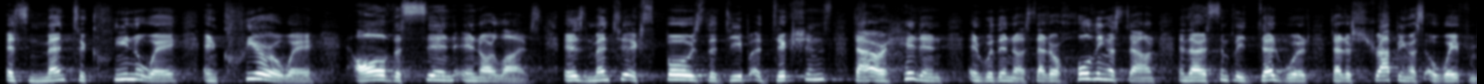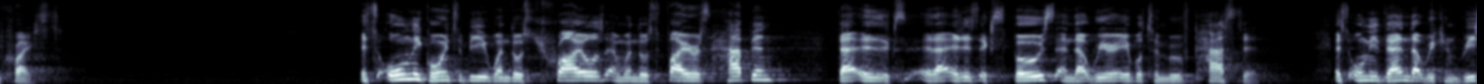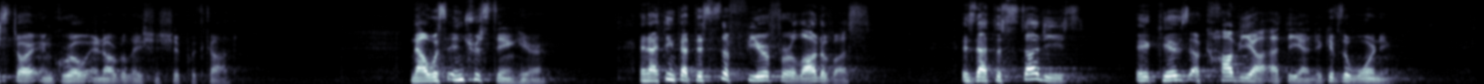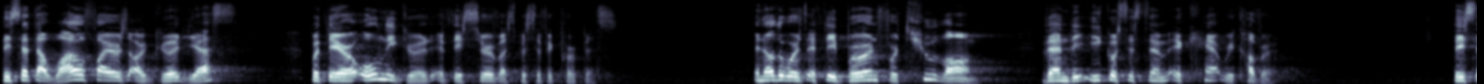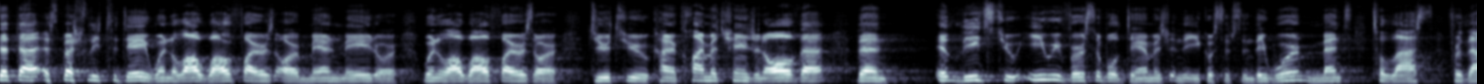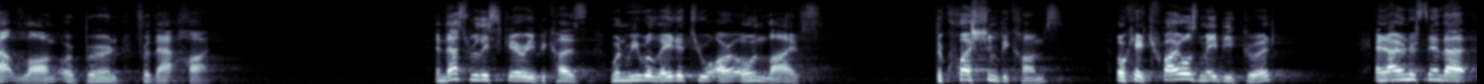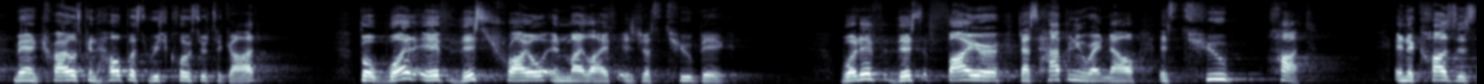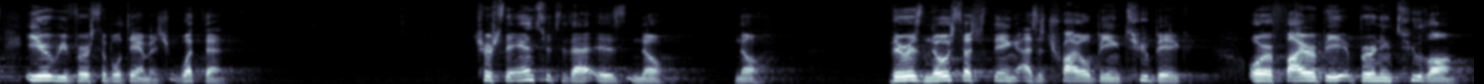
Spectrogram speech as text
It's meant to clean away and clear away all the sin in our lives. It is meant to expose the deep addictions that are hidden within us, that are holding us down, and that are simply dead wood that are strapping us away from Christ. It's only going to be when those trials and when those fires happen that it is, that it is exposed and that we are able to move past it. It's only then that we can restart and grow in our relationship with God. Now, what's interesting here, and I think that this is a fear for a lot of us, is that the studies, it gives a caveat at the end, it gives a warning. They said that wildfires are good, yes, but they are only good if they serve a specific purpose. In other words, if they burn for too long, then the ecosystem it can't recover. They said that especially today when a lot of wildfires are man-made or when a lot of wildfires are due to kind of climate change and all of that, then it leads to irreversible damage in the ecosystem. They weren't meant to last for that long or burn for that hot. And that's really scary because when we relate it to our own lives, the question becomes okay, trials may be good, and I understand that, man, trials can help us reach closer to God. But what if this trial in my life is just too big? What if this fire that's happening right now is too hot and it causes irreversible damage? What then? Church, the answer to that is no. No. There is no such thing as a trial being too big or a fire be burning too long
